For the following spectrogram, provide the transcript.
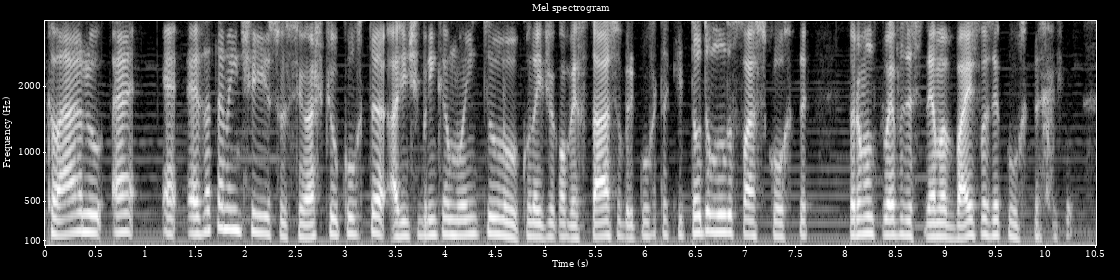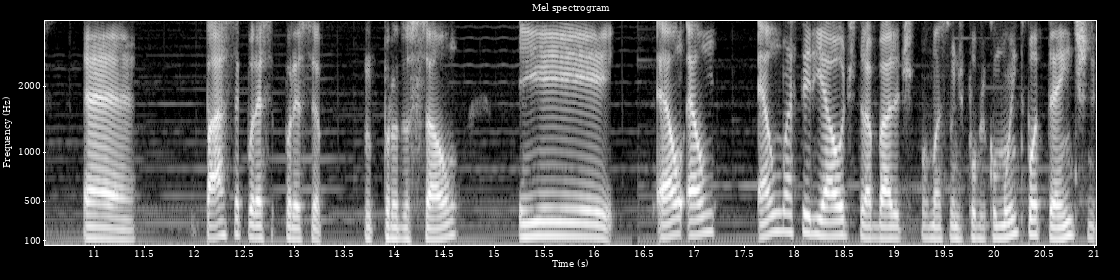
Claro, é, é, exatamente isso, assim, eu acho que o curta, a gente brinca muito quando a gente vai conversar sobre curta, que todo mundo faz curta, todo mundo que vai fazer cinema vai fazer curta. É, passa por essa, por essa produção e é, é, um, é um material de trabalho de formação de público muito potente,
